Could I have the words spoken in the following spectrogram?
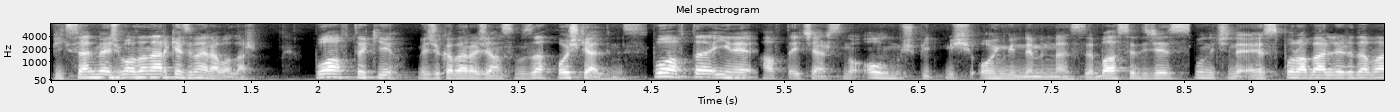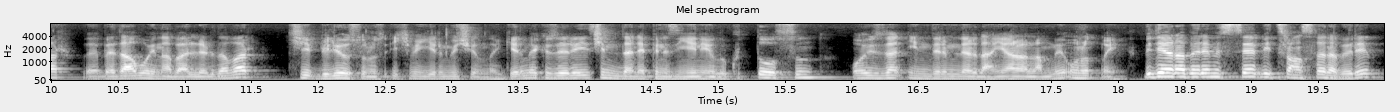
Piksel Mecmua'dan herkese merhabalar. Bu haftaki Magic Haber Ajansımıza hoş geldiniz. Bu hafta yine hafta içerisinde olmuş bitmiş oyun gündeminden size bahsedeceğiz. Bunun içinde e-spor haberleri de var ve bedava oyun haberleri de var. Ki biliyorsunuz 2023 yılına girmek üzereyiz. Şimdiden hepinizin yeni yılı kutlu olsun. O yüzden indirimlerden yararlanmayı unutmayın. Bir diğer haberimiz ise bir transfer haberi.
